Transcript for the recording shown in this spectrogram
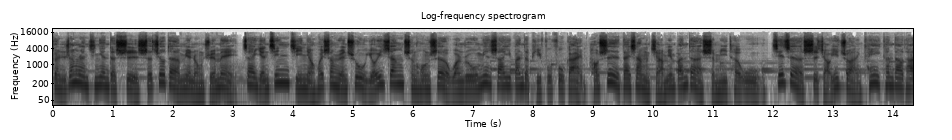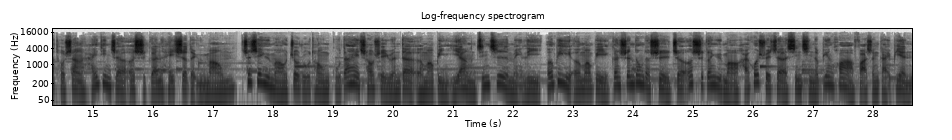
更让人惊艳的是，蛇鹫的面容绝美，在眼睛及鸟喙上缘处有一张橙红色，宛如面纱一般的皮肤覆盖，好似戴上假面般的神秘特务。接着视角一转，可以看到它头上还顶着二十根黑色的羽毛，这些羽毛就如同古代抄写员的鹅毛笔一样精致美丽。而比鹅毛笔更生动的是，这二十根羽毛。还会随着心情的变化发生改变，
